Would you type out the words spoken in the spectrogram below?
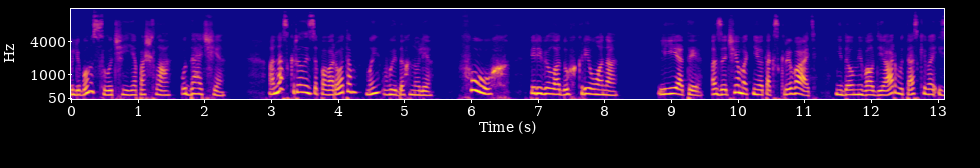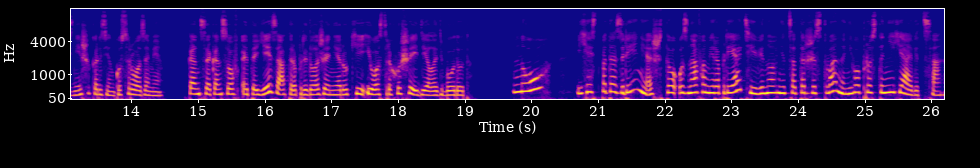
В любом случае я пошла. Удачи!» Она скрылась за поворотом, мы выдохнули. «Фух!» — перевела дух Криона. «Леты! А зачем от нее так скрывать?» — недоумевал Диар, вытаскивая из ниши корзинку с розами. «В конце концов, это ей завтра предложение руки и острых ушей делать будут». «Ну?» Есть подозрение, что, узнав о мероприятии, виновница торжества на него просто не явится.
